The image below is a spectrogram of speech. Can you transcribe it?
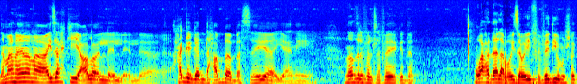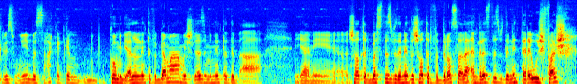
إنما أنا هنا أنا عايز أحكي على ال ال ال حاجة جد حبه بس هي يعني نظرة فلسفية كده. واحد قالها باي في فيديو مش فاكر اسمه إيه بس حكى كان كوميدي. قال إن أنت في الجامعة مش لازم إن أنت تبقى يعني شاطر بس تثبت إن أنت شاطر في الدراسة لأ أنت لازم تثبت إن أنت روش فشخ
